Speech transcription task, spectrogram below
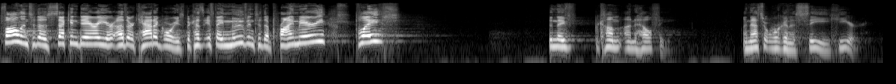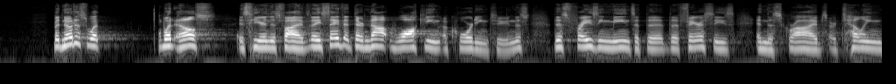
fall into those secondary or other categories because if they move into the primary place, then they've become unhealthy. And that's what we're going to see here. But notice what, what else is here in this five. They say that they're not walking according to. And this, this phrasing means that the, the Pharisees and the scribes are telling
